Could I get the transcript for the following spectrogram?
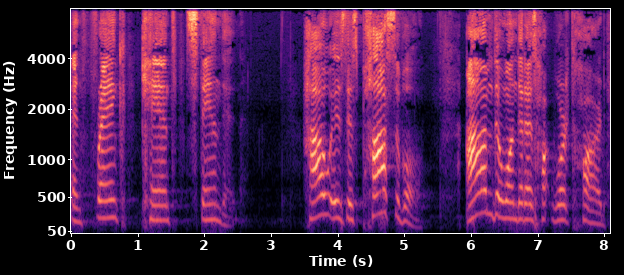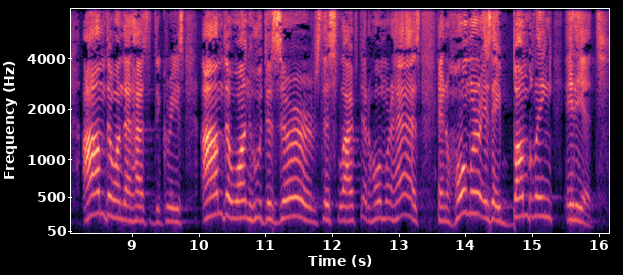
and Frank can't stand it. How is this possible? I'm the one that has worked hard. I'm the one that has the degrees. I'm the one who deserves this life that Homer has. And Homer is a bumbling idiot.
